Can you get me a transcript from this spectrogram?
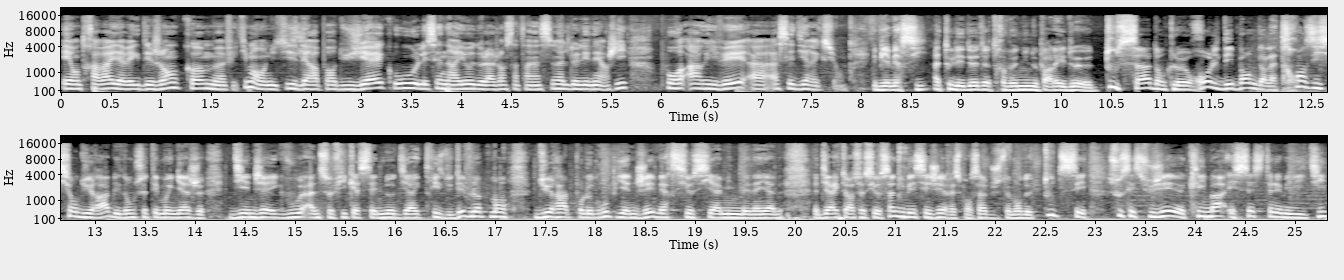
Et on travaille avec des gens comme, effectivement, on utilise les rapports du GIEC ou les scénarios de l'Agence internationale de l'énergie pour arriver à, à, ces directions. Eh bien, merci à tous les deux d'être venus nous parler de tout ça. Donc, le rôle des banques dans la transition durable. Et donc, ce témoignage d'ING avec vous, Anne-Sophie Castelnau, directrice du développement durable pour le groupe ING. Merci aussi à Amine Benayad, directeur associé au sein du BCG, responsable justement de toutes ces, tous ces sujets climat et sustainability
